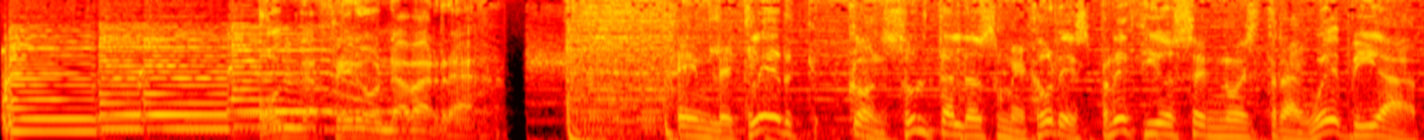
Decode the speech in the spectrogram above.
Onda Cero Navarra. En Leclerc, consulta los mejores precios en nuestra web y app.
